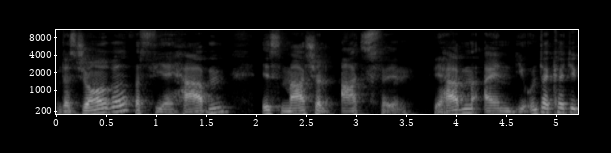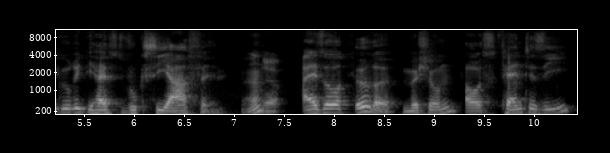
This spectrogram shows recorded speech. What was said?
Und das Genre, was wir haben, ist Martial Arts Film. Wir haben einen, die Unterkategorie, die heißt Wuxia-Film. Ne? Ja. Also irre Mischung aus Fantasy,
